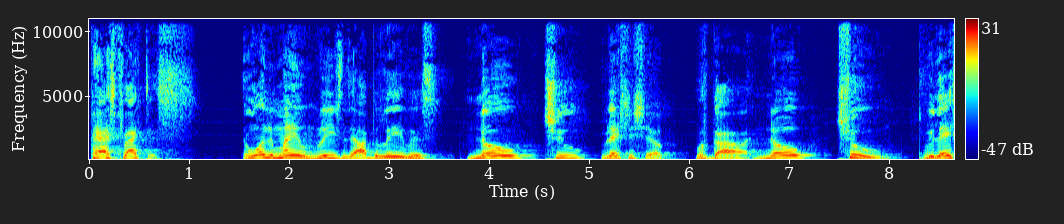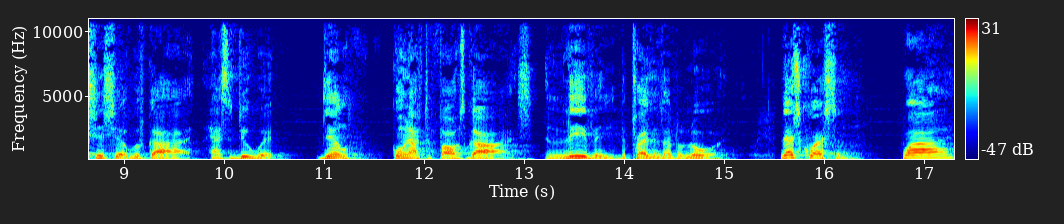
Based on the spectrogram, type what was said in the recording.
Past practice. And one of the main reasons that I believe is no true relationship with God. No true relationship with God has to do with them going after false gods and leaving the presence of the Lord. Next question. Why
